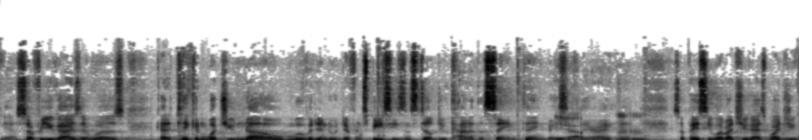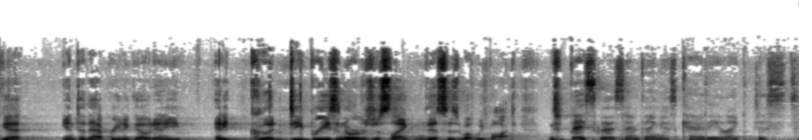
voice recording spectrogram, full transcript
Yeah, so for you guys, it was kind of taking what you know, move it into a different species, and still do kind of the same thing, basically, Yeah. right? Mhm. So, Pacey, what about you guys? Why did you get into that breed of goat? Any any good deep reason, or it was just like this is what we bought? Basically the same thing as Cody, like just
